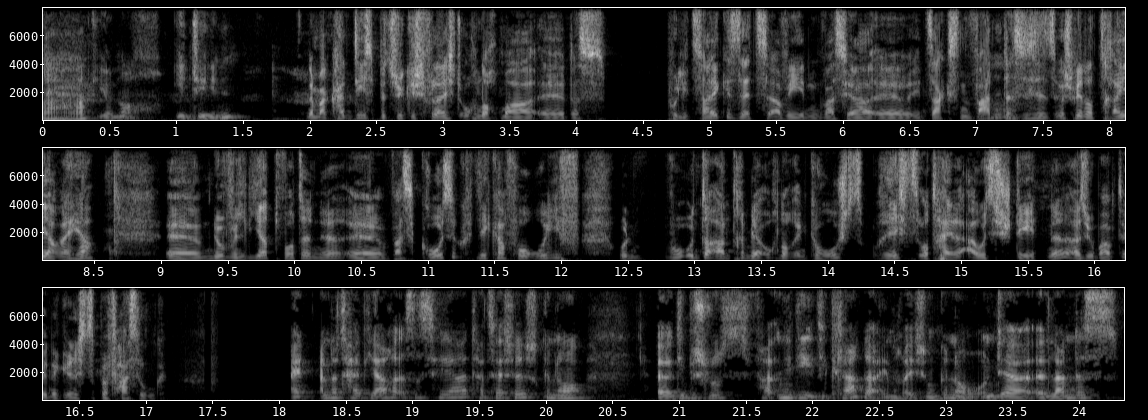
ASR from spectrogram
Aha. Habt ihr noch Ideen? Na, man kann diesbezüglich vielleicht auch nochmal äh, das Polizeigesetz erwähnen, was ja äh, in Sachsen wann, das ist jetzt erst wieder drei Jahre her, äh, novelliert wurde, ne? äh, was große Kritik hervorrief und wo unter anderem ja auch noch ein Gerichtsurteil aussteht, ne? also überhaupt eine Gerichtsbefassung. Ein, anderthalb Jahre ist es her, tatsächlich, genau. Äh, die Beschluss, nee, die, die Klageeinreichung, genau. Und der äh, Landes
